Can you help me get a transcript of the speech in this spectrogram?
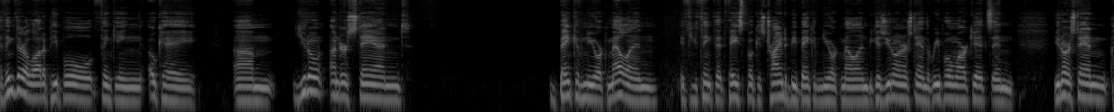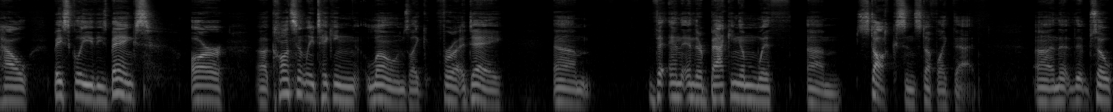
I think there are a lot of people thinking, okay, um, you don't understand Bank of New York Mellon if you think that Facebook is trying to be Bank of New York Mellon because you don't understand the repo markets and you don't understand how basically these banks are uh, constantly taking loans like for a day um, the, and, and they're backing them with um, stocks and stuff like that. Uh, and the, the, so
